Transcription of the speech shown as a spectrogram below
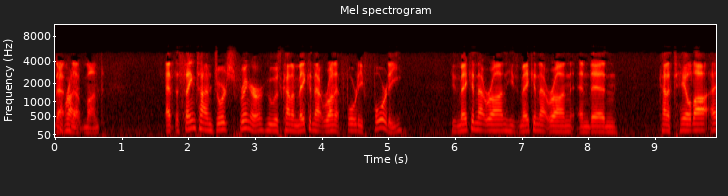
that, right. that month. At the same time, George Springer, who was kind of making that run at 40-40, he's making that run, he's making that run, and then kind of tailed off, uh,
